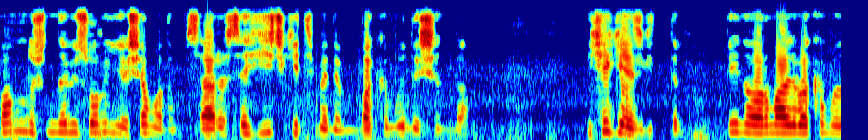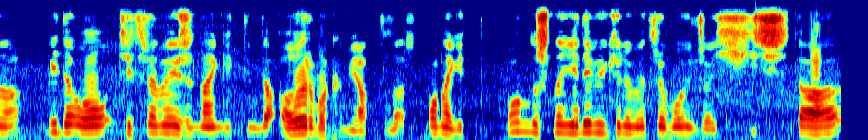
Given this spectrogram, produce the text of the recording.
Onun dışında bir sorun yaşamadım. Servise hiç gitmedim bakımı dışında. İki kez gittim. Bir normal bakımına bir de o titreme yüzünden gittiğimde ağır bakım yaptılar. Ona gittim. Onun dışında 7000 kilometre boyunca hiç daha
